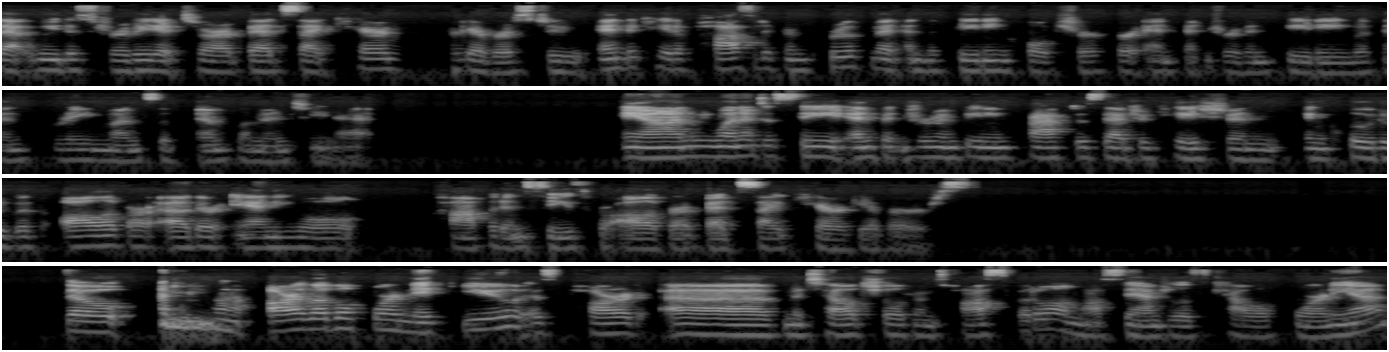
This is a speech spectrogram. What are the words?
that we distributed to our bedside caregivers to indicate a positive improvement in the feeding culture for infant driven feeding within three months of implementing it. And we wanted to see infant driven feeding practice education included with all of our other annual competencies for all of our bedside caregivers. So, our level four NICU is part of Mattel Children's Hospital in Los Angeles, California.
